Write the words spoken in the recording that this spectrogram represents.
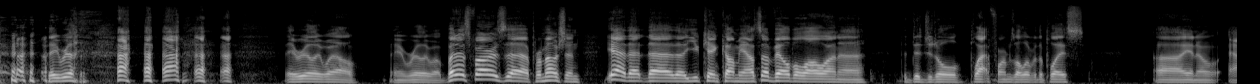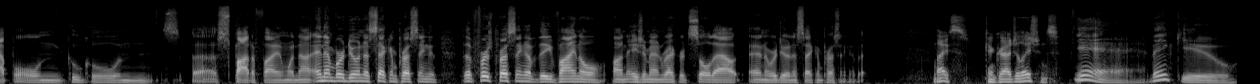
They really, they really will. They really will. But as far as uh, promotion, yeah, that the, the you can't call me out. It's available all on uh, the digital platforms all over the place. Uh, you know, Apple and Google and uh, Spotify and whatnot. And then we're doing a second pressing. The first pressing of the vinyl on Asian Man Records sold out, and we're doing a second pressing of it. Nice. Congratulations. Yeah, thank you.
